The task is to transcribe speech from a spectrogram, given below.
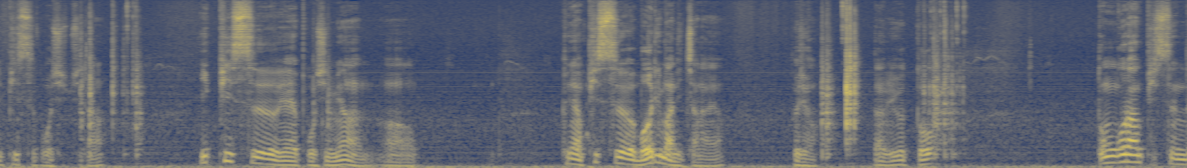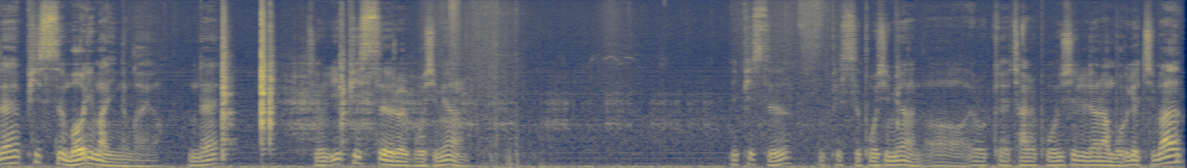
이 피스 보십시다. 이 피스에 보시면 어 그냥 피스 머리만 있잖아요. 그죠? 그다음 이것도 동그란 피스인데 피스 머리만 있는 거예요. 근데 지금 이 피스를 보시면 이 피스 이 피스 보시면 어 이렇게 잘 보이시려나 모르겠지만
